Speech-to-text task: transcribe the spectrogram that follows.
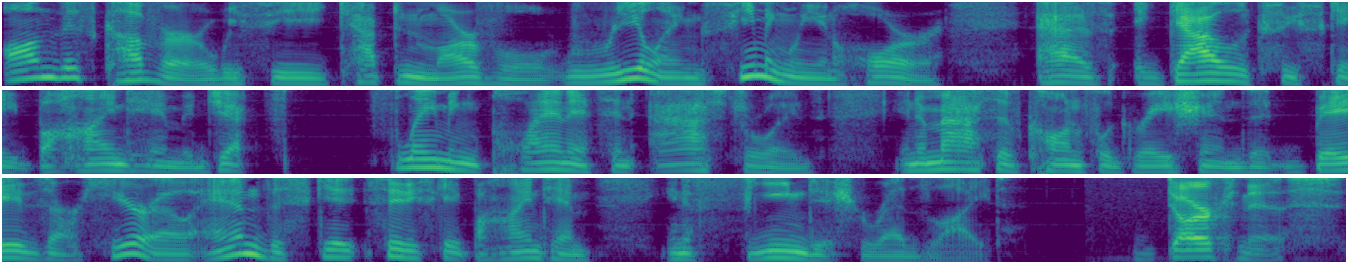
on this cover, we see Captain Marvel reeling, seemingly in horror, as a galaxyscape behind him ejects flaming planets and asteroids in a massive conflagration that bathes our hero and the sk- cityscape behind him in a fiendish red light. Darkness,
